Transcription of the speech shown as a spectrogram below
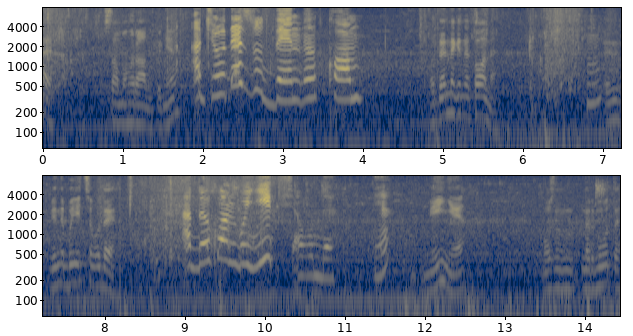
Ай, З самого ранку, ні? А чого ти з одинником? Годинник не тоне. Мгм. Він, він не боїться води. А дихон боїться води. Ні? Мій ні. Можна нирнути.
